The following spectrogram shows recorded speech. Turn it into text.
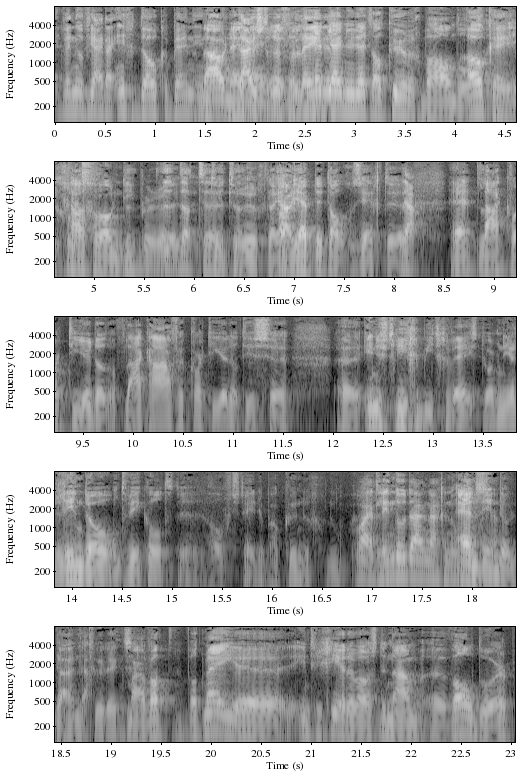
Ik weet niet of jij daar ingedoken bent in nou, het nee, duistere nee, nee, verleden. Dat heb jij nu net al keurig behandeld. Oké, ik goed. ga gewoon dieper Dat- terug. Nou ja, je hebt net al gezegd, Ja. Het Laakkwartier, dat, of Laakhavenkwartier, dat is eh, eh, industriegebied geweest, door meneer Lindo ontwikkeld, de hoofdstedenbouwkundige genoemd. Waar het Lindoduin naar genoemd En. Lindoduin Ja. natuurlijk. Ja, maar wat, wat mij eh, intrigeerde was de naam Waldorp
